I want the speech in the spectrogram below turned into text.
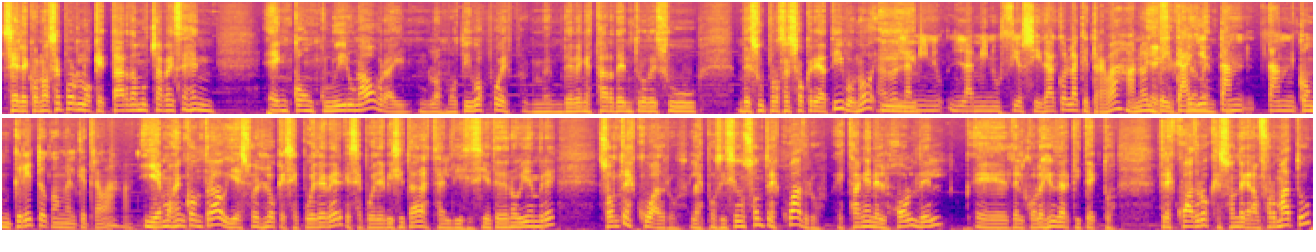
se le conoce por lo que tarda muchas veces en, en concluir una obra y los motivos pues deben estar dentro de su, de su proceso creativo, ¿no? Claro, y, la, minu- la minuciosidad con la que trabaja, ¿no? El detalle tan, tan concreto con el que trabaja. Y hemos encontrado, y eso es lo que se puede ver, que se puede visitar hasta el 17 de noviembre, son tres cuadros. La exposición son tres cuadros. Están en el hall del, eh, del Colegio de Arquitectos. Tres cuadros que son de gran formato.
